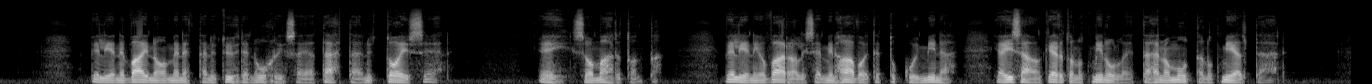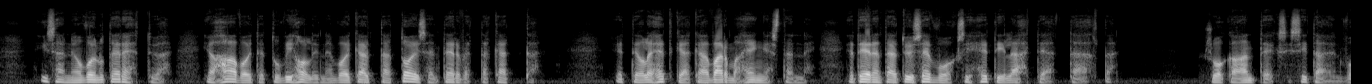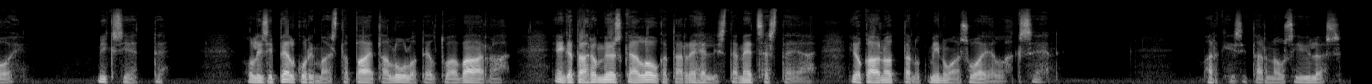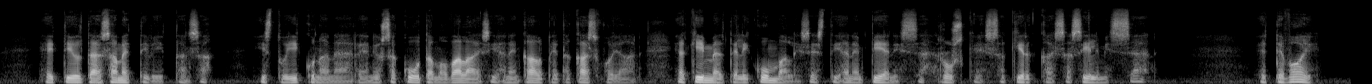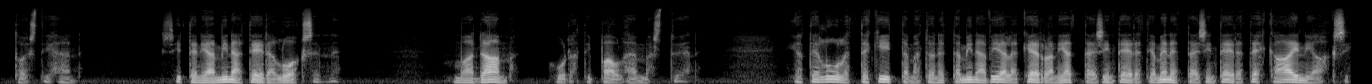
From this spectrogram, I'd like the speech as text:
Veljenne vaino on menettänyt yhden uhrinsa ja tähtää nyt toiseen. Ei, se on mahdotonta. Veljeni on vaarallisemmin haavoitettu kuin minä, ja isä on kertonut minulle, että hän on muuttanut mieltään. Isänne on voinut erehtyä, ja haavoitettu vihollinen voi käyttää toisen tervettä kättä. Ette ole hetkeäkään varma hengestänne, ja teidän täytyy sen vuoksi heti lähteä täältä. Suokaa anteeksi, sitä en voi. Miksi ette? Olisi pelkurimaista paeta luuloteltua vaaraa, enkä tahdo myöskään loukata rehellistä metsästäjää, joka on ottanut minua suojellakseen. Markiisitar nousi ylös, heitti yltään samettiviittansa, istui ikkunan ääreen, jossa kuutamo valaisi hänen kalpeita kasvojaan ja kimmelteli kummallisesti hänen pienissä, ruskeissa, kirkkaissa silmissään. Ette voi, toisti hän. Sitten jää minä teidän luoksenne. Madame, huudahti Paul hämmästyen. Ja te luulette kiittämätön, että minä vielä kerran jättäisin teidät ja menettäisin teidät ehkä ainiaaksi.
